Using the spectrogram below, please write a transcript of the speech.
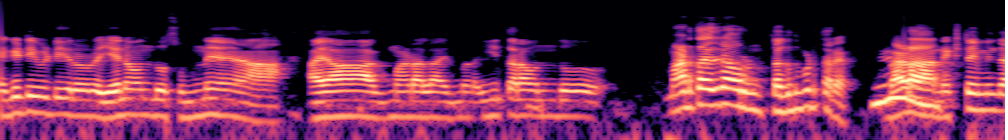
ನೆಗೆಟಿವಿಟಿ ಇರೋರು ಏನೋ ಒಂದು ಸುಮ್ನೆ ಆಯಾ ಆಗ್ ಮಾಡಲ್ಲ ಇದ್ ಮಾಡ ಈ ತರ ಒಂದು ಮಾಡ್ತಾ ಇದ್ರೆ ಅವ್ರನ್ನ ತೆಗೆದು ಬಿಡ್ತಾರೆ ಬೇಡ ನೆಕ್ಸ್ಟ್ ಟೈಮ್ ಇಂದ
